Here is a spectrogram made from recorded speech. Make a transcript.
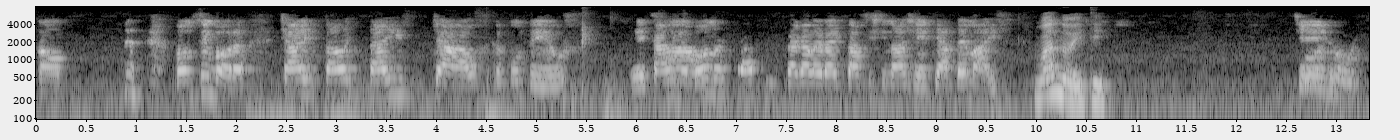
Pronto. Vamos embora. Tchau, Thaís. Tchau. Fica com Deus. É, Carlinha, Tchau. boa noite pra, pra galera aí que tá assistindo a gente. E até mais. Boa noite. Boa Cheiro. noite.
